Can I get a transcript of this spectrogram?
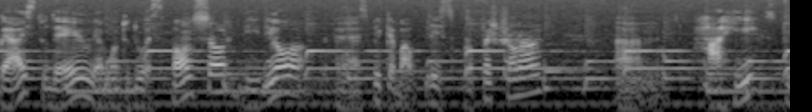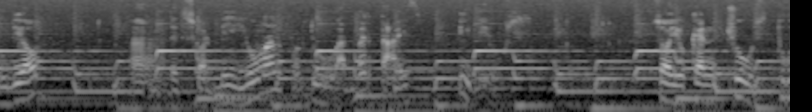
guys, today we are going to do a sponsor video, uh, speak about this professional um, HAHI studio uh, that is called BHuman for to advertise videos. So you can choose to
